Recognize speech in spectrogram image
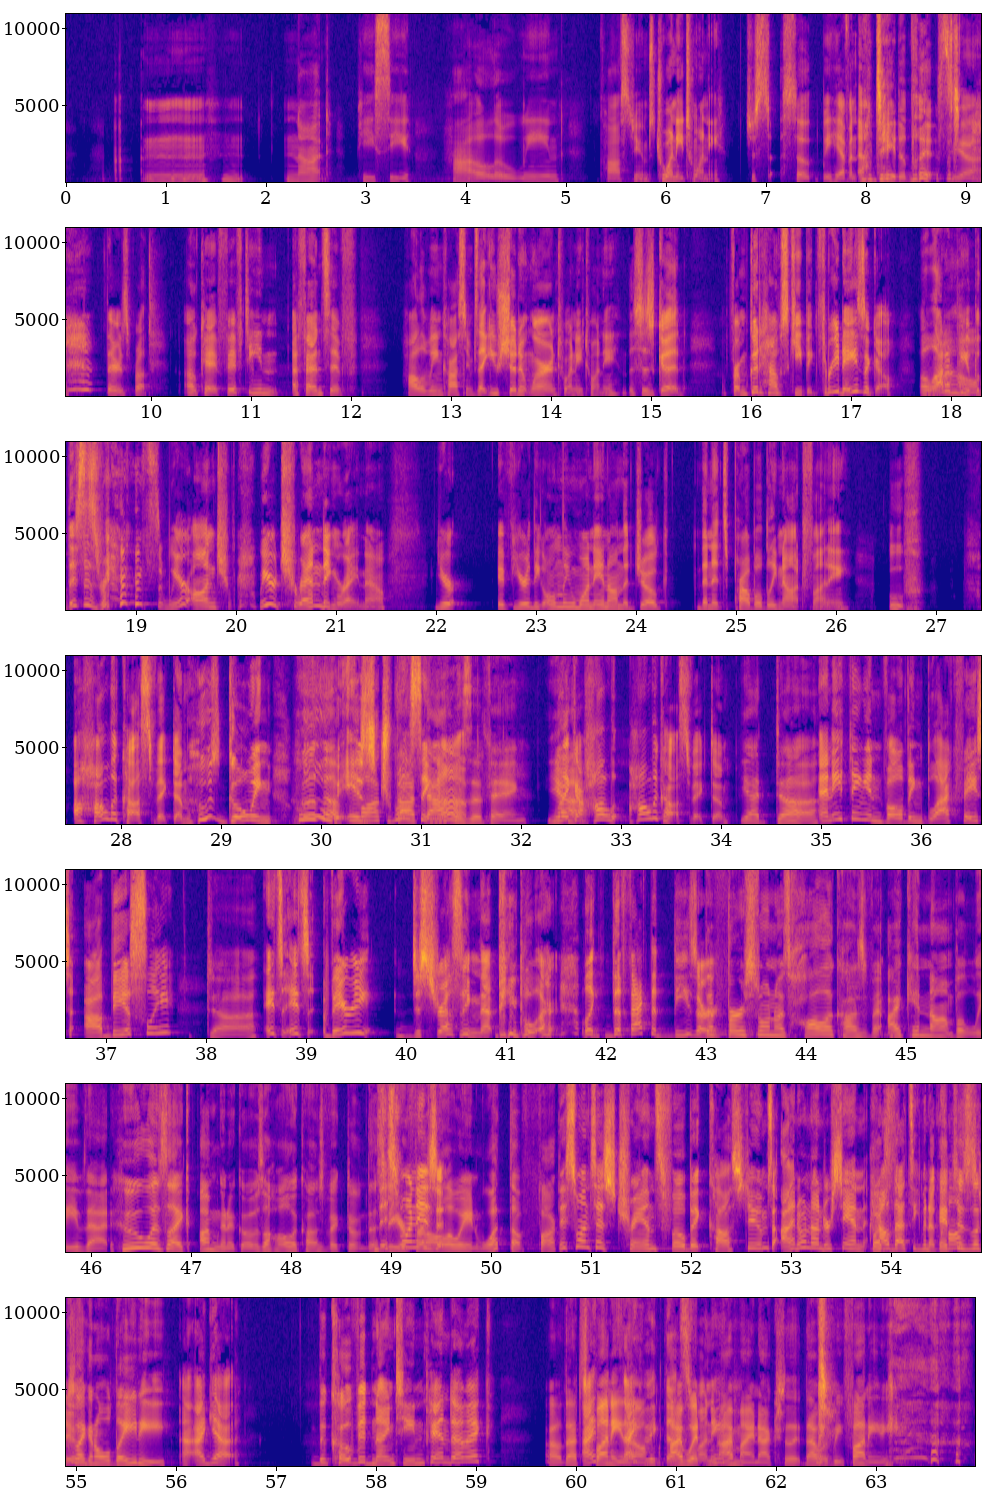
not PC Halloween costumes 2020. Just so we have an outdated list. Yeah. There's probably Okay, 15 offensive Halloween costumes that you shouldn't wear in 2020. This is good. From Good Housekeeping 3 days ago. A lot of people. This is we're on tr- we are trending right now. You're if you're the only one in on the joke, then it's probably not funny. Oof. A Holocaust victim. Who's going? Who who is dressing that up was a thing? Yeah. like a hol- Holocaust victim? yeah, duh. Anything involving blackface, obviously, duh. it's it's very distressing that people are like the fact that these are The first one was Holocaust. Vi- I cannot believe that. Who was like, I'm gonna go as a Holocaust victim this, This year one for is- Halloween? What the fuck? this one says transphobic costumes. I don't understand how that's even a It costume. just looks like an old lady. I, I yeah. The COVID nineteen pandemic, Oh, that's I- funny though. I think that's would. funny. I might actually. That would be funny.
